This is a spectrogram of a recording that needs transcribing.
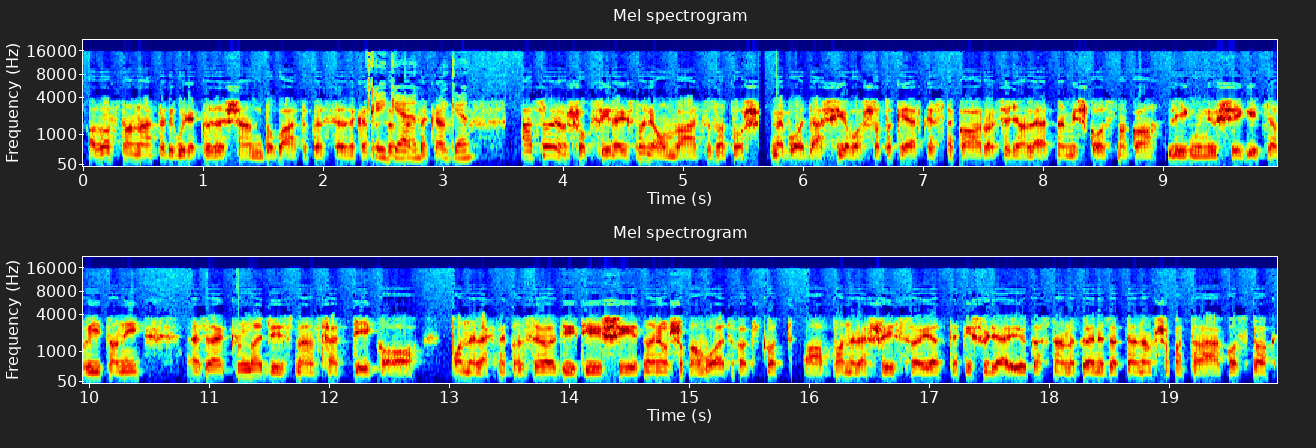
az asztalnál pedig ugye közösen dobáltuk össze ezeket az igen, ötleteket. Igen. Hát nagyon sokféle és nagyon változatos megoldási javaslatok érkeztek arra, hogy hogyan lehetne Miskolcnak a légminőségét javítani. Ezek nagy részben fették a paneleknek a zöldítését, nagyon sokan voltak, akik ott a paneles részre jöttek, és ugye ők aztán a környezettel nem sokat találkoztak,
